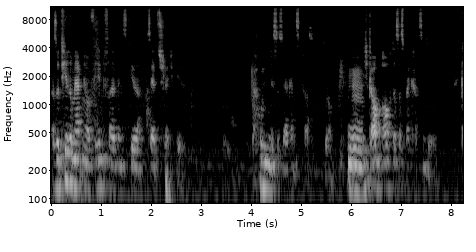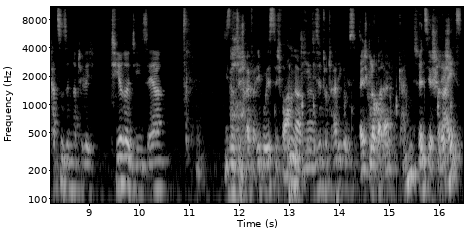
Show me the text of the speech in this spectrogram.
also Tiere merken ja auf jeden Fall, wenn es dir selbst schlecht geht. Bei Hunden ist es ja ganz krass. So. Mhm. Ich glaube auch, dass das bei Katzen so ist. Katzen sind natürlich Tiere, die sehr, Die sind natürlich einfach egoistisch veranlagt. die, ne? die sind total egoistisch. Ich glaube halt einfach, wenn es ihr schlecht.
